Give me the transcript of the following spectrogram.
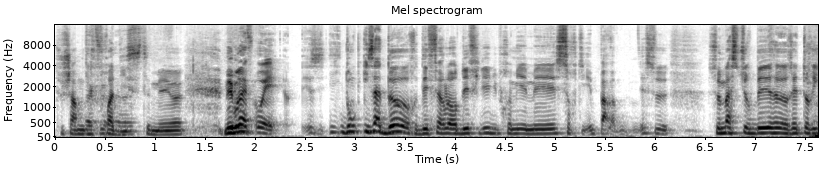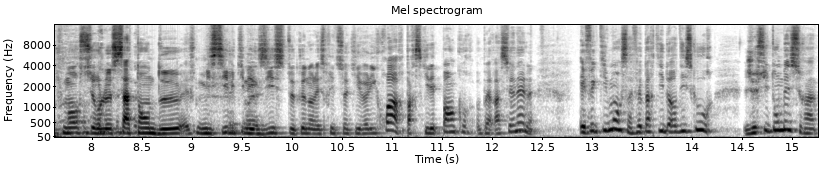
ce charme froidiste. Mais, euh, mais bref, ouais. Donc, ils adorent faire leur défilé du 1er mai, sortir, par, se, se masturber euh, rhétoriquement sur le Satan 2, missile qui n'existe que dans l'esprit de ceux qui veulent y croire, parce qu'il n'est pas encore opérationnel. Effectivement, ça fait partie de leur discours. Je suis tombé sur un,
